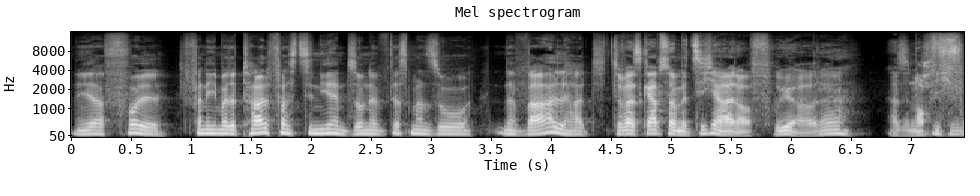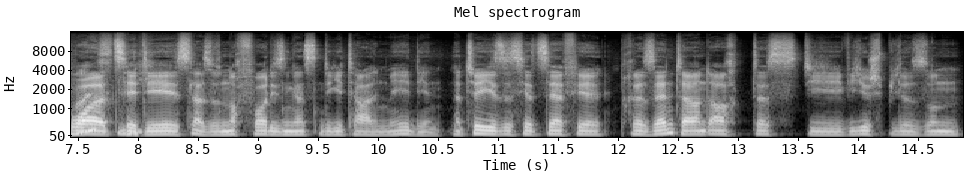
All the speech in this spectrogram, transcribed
Büchern. Ja, voll. Fand ich immer total faszinierend, so eine, dass man so eine Wahl hat. Sowas gab es doch mit Sicherheit auch früher, oder? Also noch Ich vor. CDs, also noch vor diesen ganzen digitalen Medien. Natürlich ist es jetzt sehr viel präsenter und auch, dass die Videospiele so einen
